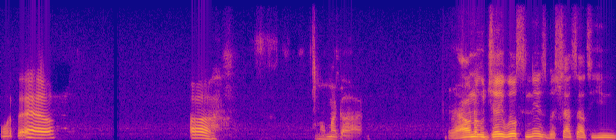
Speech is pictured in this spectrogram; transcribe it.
What the hell? Uh, oh my god. I don't know who Jay Wilson is, but shouts out to you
